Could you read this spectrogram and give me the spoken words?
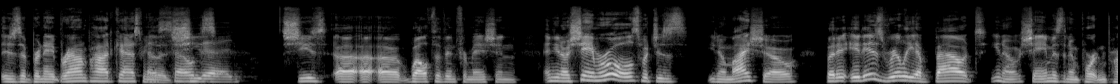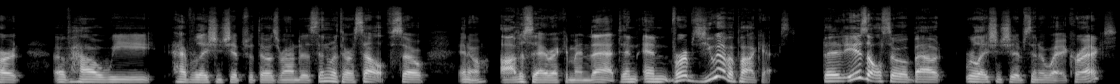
is a Brene Brown podcast. We know That's that so she's good. she's a, a, a wealth of information. And you know, Shame Rules, which is you know my show, but it, it is really about you know shame is an important part of how we have relationships with those around us and with ourselves. So you know, obviously, I recommend that. And and Verbs, you have a podcast that is also about relationships in a way, correct?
